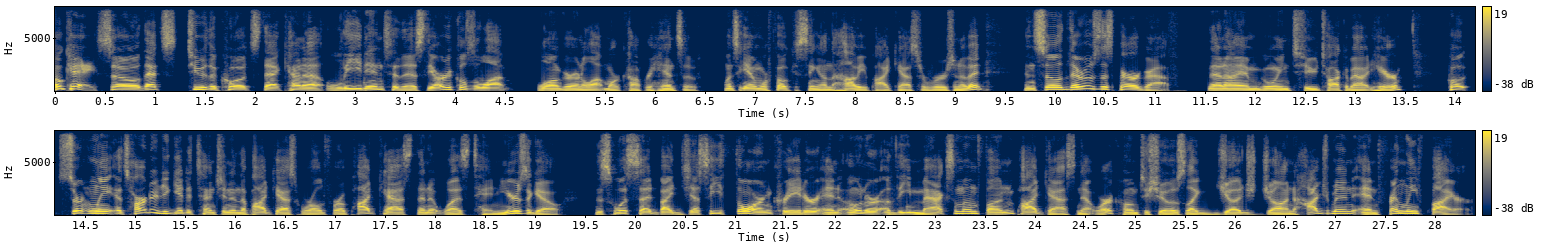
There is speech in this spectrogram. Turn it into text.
Okay, so that's two of the quotes that kind of lead into this. The article's a lot longer and a lot more comprehensive. Once again, we're focusing on the hobby podcaster version of it. And so there was this paragraph that I am going to talk about here. Quote, certainly it's harder to get attention in the podcast world for a podcast than it was 10 years ago. This was said by Jesse Thorn, creator and owner of the Maximum Fun Podcast Network, home to shows like Judge John Hodgman and Friendly Fire.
